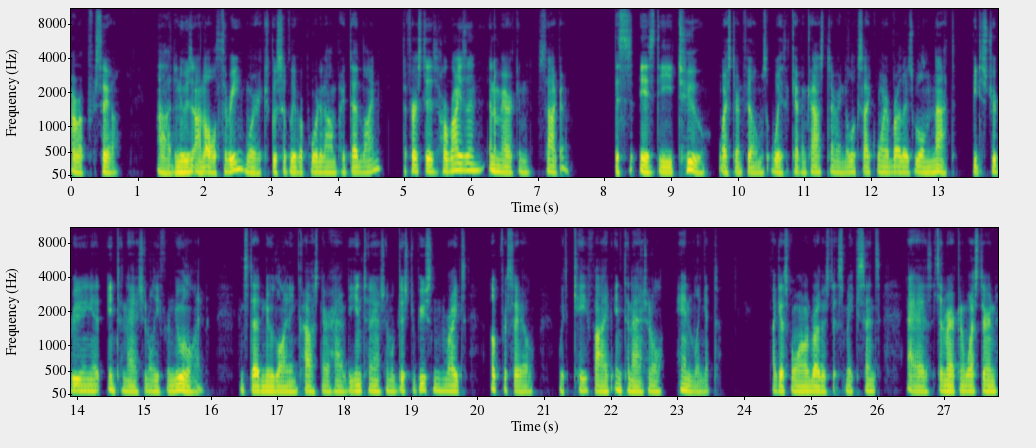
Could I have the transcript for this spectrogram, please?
are up for sale. Uh, the news on all three were exclusively reported on by Deadline. The first is Horizon, an American Saga. This is the two Western films with Kevin Costner, and it looks like Warner Brothers will not be distributing it internationally for New Line. Instead, New Line and Costner have the international distribution rights up for sale, with K5 International handling it. I guess for Warner Brothers, this makes sense, as it's an American Western.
